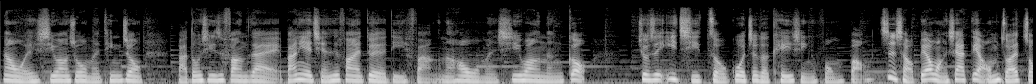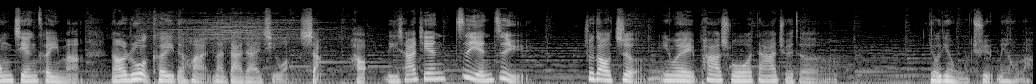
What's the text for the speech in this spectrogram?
那我也希望说，我们听众把东西是放在，把你的钱是放在对的地方，然后我们希望能够。就是一起走过这个 K 型风暴，至少不要往下掉，我们走在中间可以吗？然后如果可以的话，那大家一起往上。好，李莎今天自言自语就到这，因为怕说大家觉得有点无趣，没有了。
